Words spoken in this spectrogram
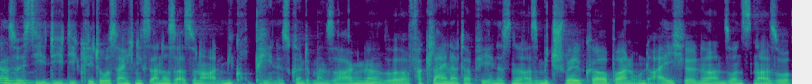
Also, ist ähm die die die Klitoris eigentlich nix anderes als so 'ne Art Mikropenis, könnte man sagen, ne? So verkleinerter Penis, ne? Also, mit Schwellkörpern und Eichel, ne? Ansonsten also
